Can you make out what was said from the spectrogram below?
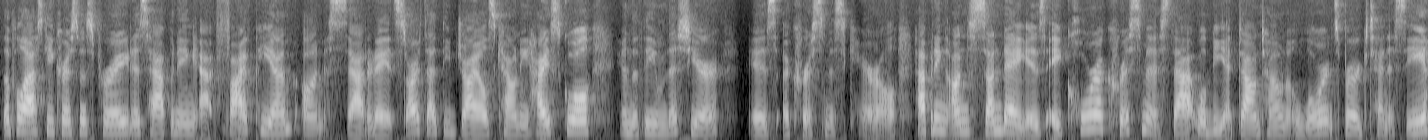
The Pulaski Christmas Parade is happening at 5 p.m. on Saturday. It starts at the Giles County High School, and the theme this year is A Christmas Carol. Happening on Sunday is a Cora Christmas. That will be at downtown Lawrenceburg, Tennessee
